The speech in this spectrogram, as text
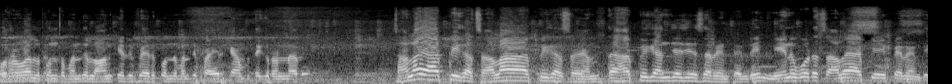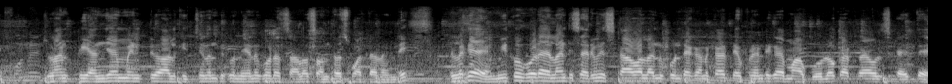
కుర్రవాళ్ళు కొంతమంది లాన్కి వెళ్ళిపోయారు కొంతమంది ఫైర్ క్యాంప్ దగ్గర ఉన్నారు. చాలా హ్యాపీగా చాలా హ్యాపీగా సార్. ఎంత హ్యాపీగా ఎంజాయ్ చేశారు ఏంటండి? నేను కూడా చాలా హ్యాపీ అయిపోయానండి. ఇలాంటి ఎంజాయ్మెంట్ వాళ్ళకి ఇచ్చినందుకు నేను కూడా చాలా సంతోషపడ్డానండి. ఇలాగే మీకు కూడా ఎలాంటి సర్వీస్ కావాలనుకుంటే కనుక డెఫినెట్గా మా భూలోక ట్రావెల్స్కి అయితే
